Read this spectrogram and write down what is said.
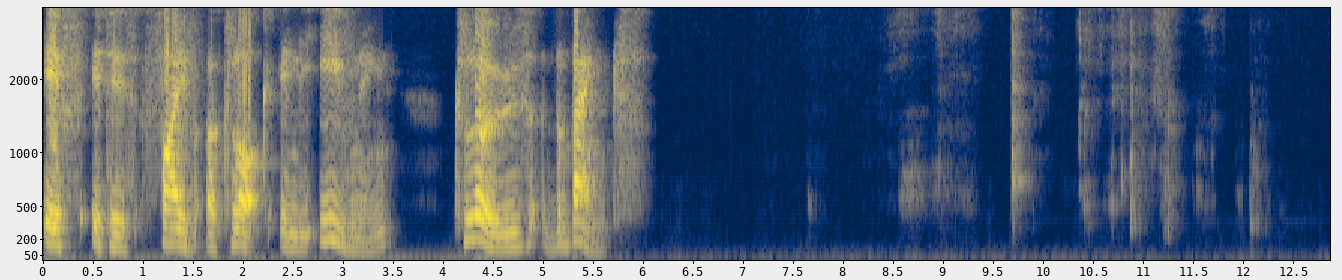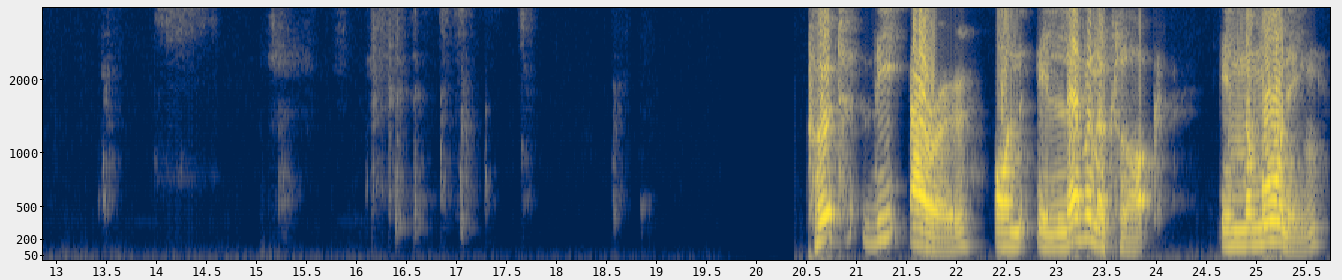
If it is five o'clock in the evening, close the banks. Put the arrow on 11 o'clock in the morning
